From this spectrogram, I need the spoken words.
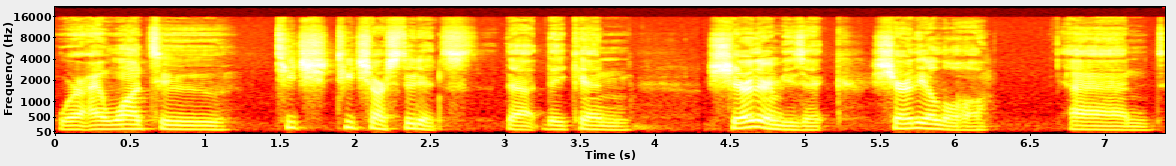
where I want to teach teach our students that they can share their music, share the aloha, and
